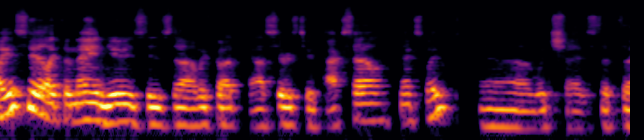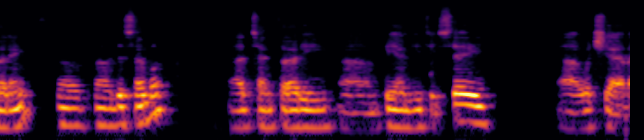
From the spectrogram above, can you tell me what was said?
I guess yeah like the main news is uh, we've got our series 2 pack sale next week uh, which is the 13th of uh, december at 10.30 um, p.m utc uh, which yeah,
